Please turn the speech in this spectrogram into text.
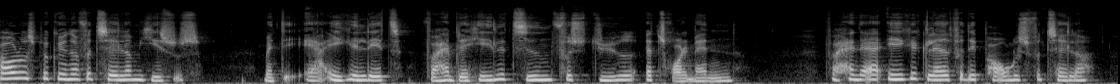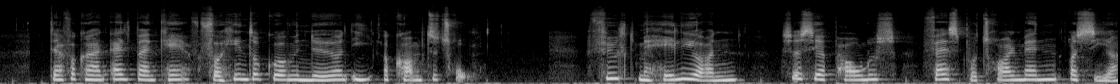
Paulus begynder at fortælle om Jesus, men det er ikke let, for han bliver hele tiden forstyrret af troldmanden. For han er ikke glad for det, Paulus fortæller. Derfor gør han alt, hvad han kan for at hindre guvernøren i at komme til tro. Fyldt med helligånden, så ser Paulus fast på troldmanden og siger,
